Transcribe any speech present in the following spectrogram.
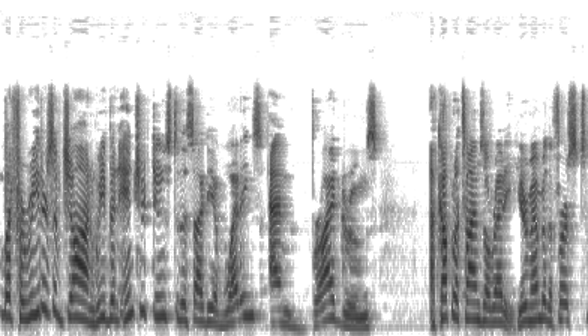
But for readers of John, we've been introduced to this idea of weddings and bridegrooms a couple of times already. You remember the first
